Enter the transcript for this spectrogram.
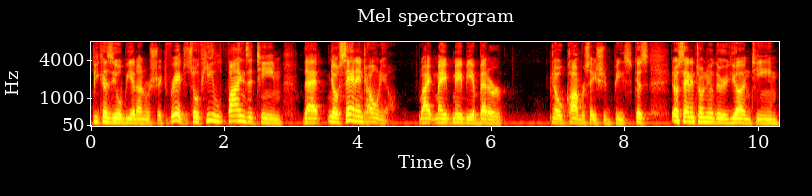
because he'll be an unrestricted free agent. So if he finds a team that, you know, San Antonio, right, may, may be a better know conversation piece. Because you know San Antonio they're a young team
